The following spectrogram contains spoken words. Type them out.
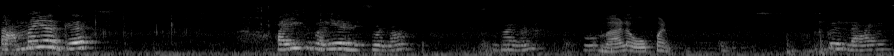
செம்மையா இருக்கு. ஃபைவ்க்கு ஃபைவ் எடிட் பண்ணலாம். மேலே ஓப்பன் இப்போ லேண்ட்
